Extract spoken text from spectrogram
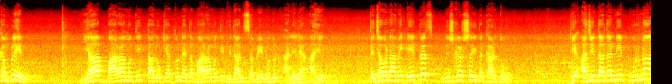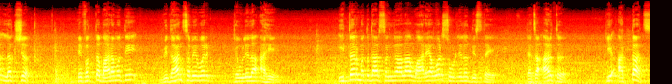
कंप्लेन या बारामती तालुक्यातून नाही तर बारामती विधानसभेमधून आलेल्या आहेत. त्याच्यावरनं आम्ही एकच निष्कर्ष इथं काढतो की अजितदादांनी पूर्ण लक्ष हे फक्त बारामती विधानसभेवर ठेवलेलं आहे. इतर मतदारसंघाला वाऱ्यावर सोडलेलं दिसतंय. त्याचा अर्थ की आत्ताच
